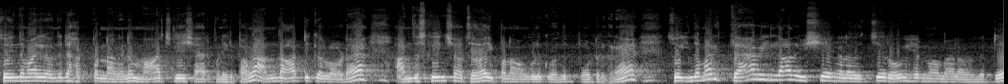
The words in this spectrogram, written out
ஸோ இந்த மாதிரி வந்துட்டு ஹக் பண்ணாங்கன்னு மார்ச்லேயே ஷேர் பண்ணியிருப்பாங்க. அந்த ஆர்டிக்கலோட அந்த ஸ்க்ரீன்ஷாட்ஸை தான் இப்போ நான் உங்களுக்கு வந்துட்டு போட்டிருக்கிறேன். ஸோ இந்த மாதிரி தேவையில்லாத விஷயங்களை வச்சு ரோஹித் சர்மா மேலே வந்துட்டு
